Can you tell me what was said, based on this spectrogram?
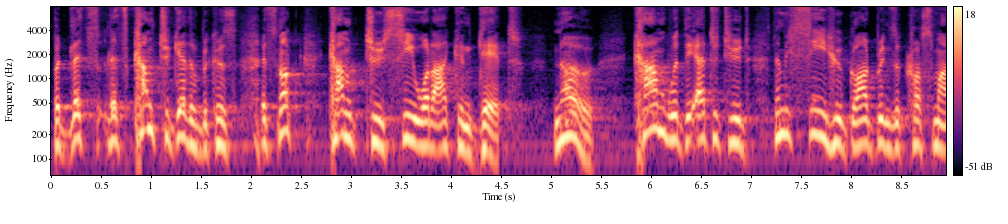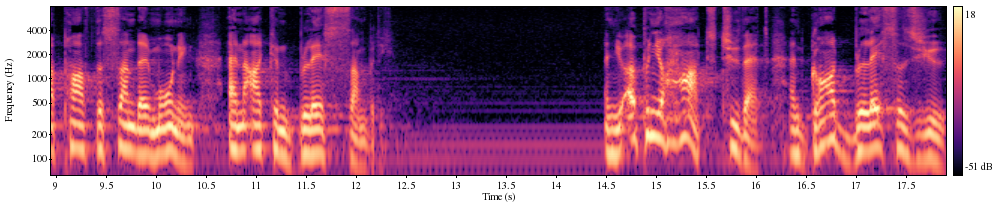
but let's, let's come together because it's not come to see what I can get. No, come with the attitude, let me see who God brings across my path this Sunday morning, and I can bless somebody. And you open your heart to that, and God blesses you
